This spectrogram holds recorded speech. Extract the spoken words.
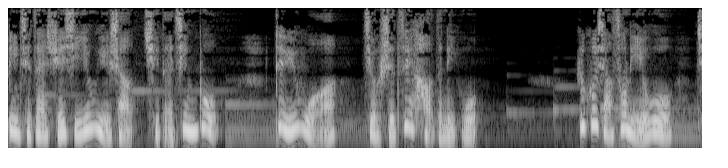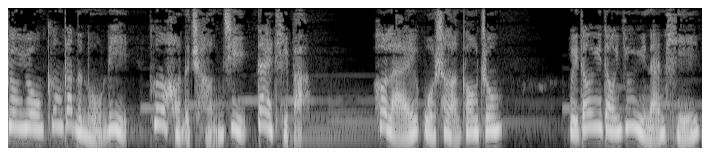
并且在学习英语上取得进步，对于我就是最好的礼物。”如果想送礼物，就用更大的努力、更好的成绩代替吧。后来我上了高中，每当遇到英语难题，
